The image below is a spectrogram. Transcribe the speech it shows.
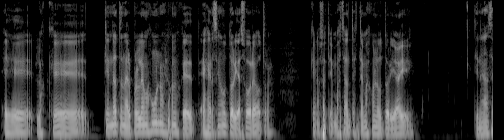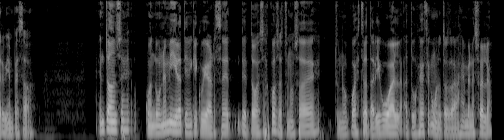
Eh, los que tienden a tener problemas unos es con los que ejercen autoridad sobre otros. Que no sé, tienen bastantes temas con la autoridad y tienden a ser bien pesados. Entonces, cuando uno emigra, tiene que cuidarse de todas esas cosas. Tú no sabes, tú no puedes tratar igual a tu jefe como lo tratabas en Venezuela.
